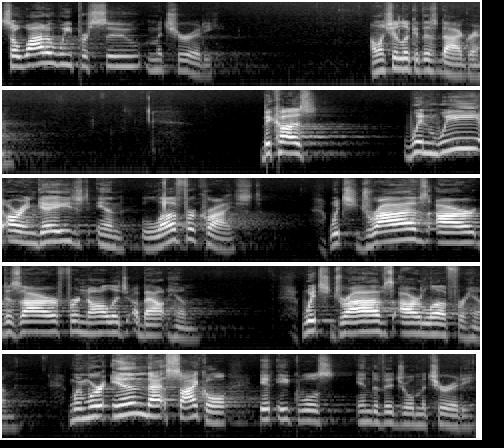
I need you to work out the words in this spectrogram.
So, why do we pursue maturity? I want you to look at this diagram. Because when we are engaged in love for Christ, which drives our desire for knowledge about Him, which drives our love for Him, when we're in that cycle, it equals individual maturity.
